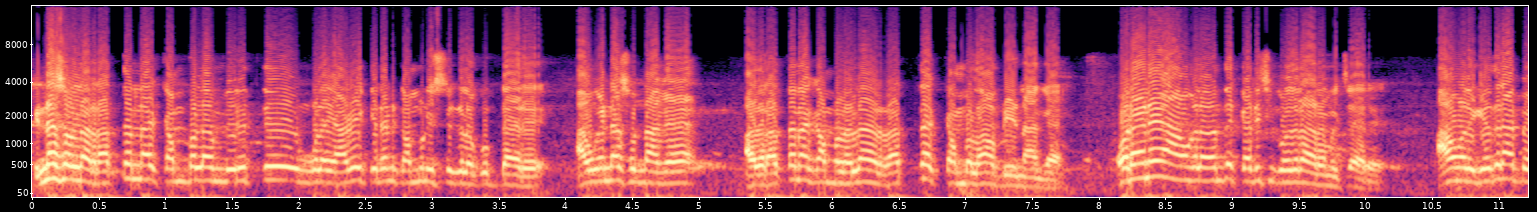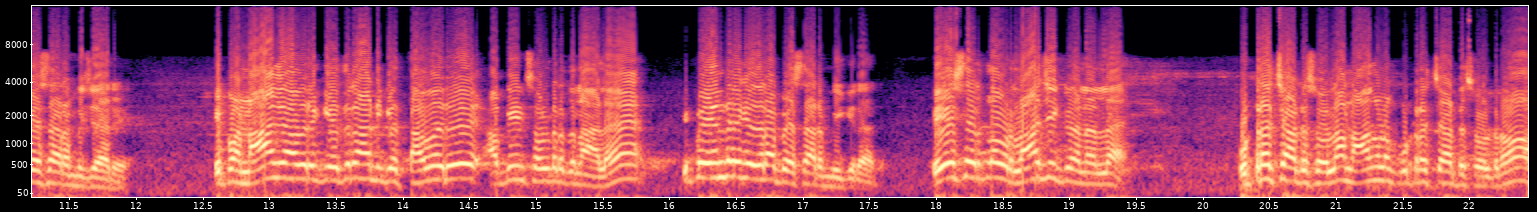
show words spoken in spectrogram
என்ன சொல்ற ரத்தன கம்பளம் விரித்து உங்களை அழைக்கிறேன்னு கம்யூனிஸ்டுகளை கூப்பிட்டாரு. அவங்க என்ன சொன்னாங்க? அது ரத்தன கம்பளம் ரத்த கம்பளம் அப்படின்னாங்க. உடனே அவங்கள வந்து கடிச்சு குதிர ஆரம்பிச்சாரு. அவங்களுக்கு எதிரா பேச ஆரம்பிச்சாரு. இப்ப நாங்க அவருக்கு எதிரா நீங்க தவறு அப்படின்னு சொல்றதுனால இப்ப எங்களுக்கு எதிரா பேச ஆரம்பிக்கிறாரு. பேசுறதுல ஒரு லாஜிக் வேணும்ல. குற்றச்சாட்டு சொல்லலாம் நாங்களும் குற்றச்சாட்டு சொல்றோம்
